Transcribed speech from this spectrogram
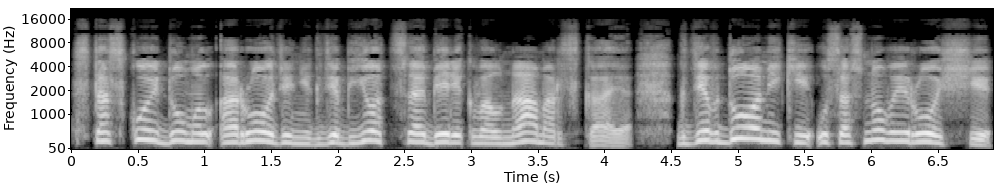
С тоской думал о родине, где бьется о берег волна морская, где в домике у сосновой рощи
